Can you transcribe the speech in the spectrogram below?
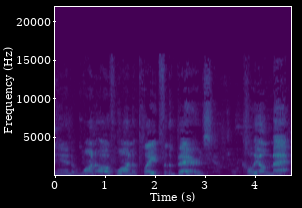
And one of one plate for the Bears, Khalil Mack.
